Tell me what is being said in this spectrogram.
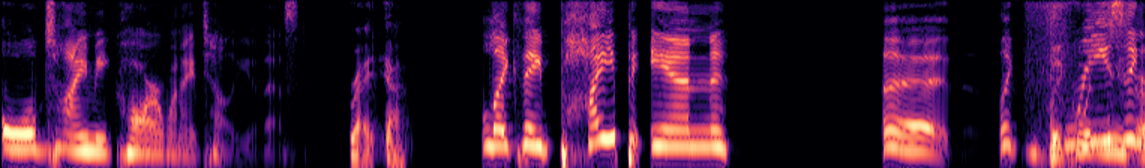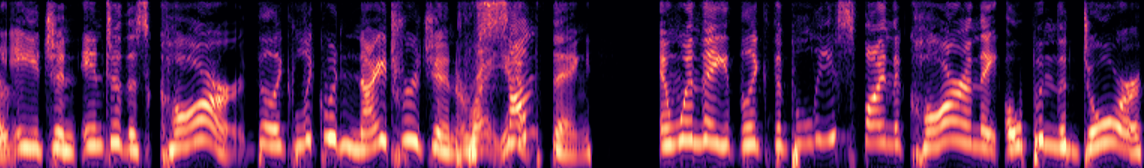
old timey car when I tell you this right, yeah. like they pipe in uh like Liquid freezing or- agent into this car the like liquid nitrogen or Right, yeah. And when they like the police find the car and they open the door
